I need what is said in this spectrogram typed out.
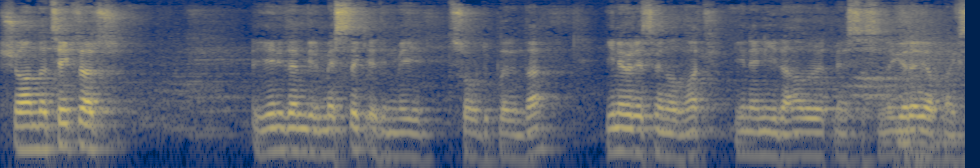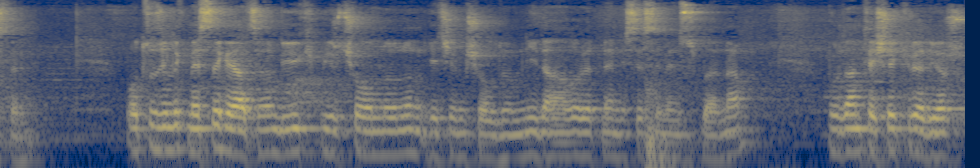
Şu anda tekrar yeniden bir meslek edinmeyi sorduklarında yine öğretmen olmak, yine Niğde Anadolu Öğretmen Lisesi'nde görev yapmak isterim. 30 yıllık meslek hayatının büyük bir çoğunluğunun geçirmiş olduğum Niğde Anadolu Öğretmen Lisesi mensuplarına buradan teşekkür ediyor.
